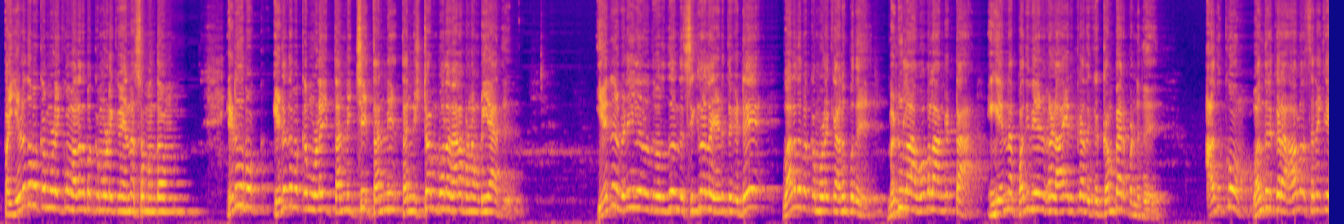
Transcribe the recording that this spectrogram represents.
இப்ப இடது பக்க முளைக்கும் வலது பக்க முளைக்கும் என்ன சம்பந்தம்? இடது பக் இடது பக்க முளை தன்னிச்சை தன்னி தன் இஷ்டம் போல வேலை பண்ண முடியாது. என்ன வெளியில இருந்து வருது அந்த சிக்னலை எடுத்துக்கிட்டு வலது பக்கம் மூளைக்கு அனுப்புது. மெடுலா ஓபலாங்கட்டா இங்க என்ன பதிவேடுகள் ஆயிருக்கு? அதுக்கு கம்பேர் பண்ணுது. அதுக்கும் வந்திருக்கிற ஆலோசனைக்கு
